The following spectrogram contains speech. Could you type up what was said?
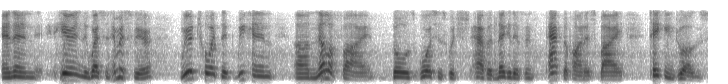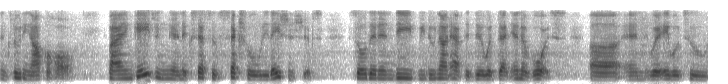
And then here in the Western Hemisphere, we're taught that we can uh, nullify those voices which have a negative impact upon us by taking drugs, including alcohol, by engaging in excessive sexual relationships, so that indeed we do not have to deal with that inner voice, uh, and we're able to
